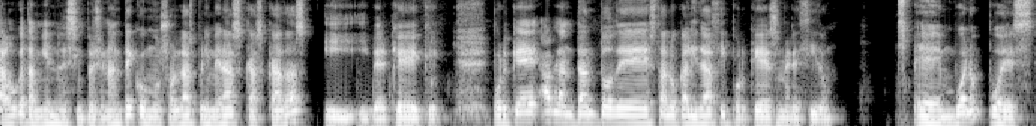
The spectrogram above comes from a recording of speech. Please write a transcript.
algo que también es impresionante, como son las primeras cascadas y, ver que, por qué hablan tanto de esta localidad y por qué es merecido. bueno, pues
